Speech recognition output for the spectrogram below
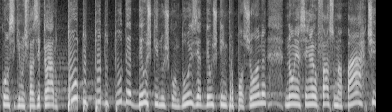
conseguimos fazer. Claro, tudo, tudo, tudo é Deus quem nos conduz, é Deus quem proporciona. Não é assim, ah, eu faço uma parte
